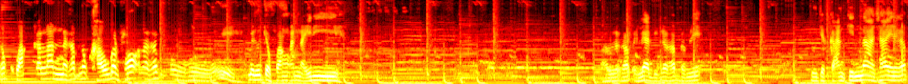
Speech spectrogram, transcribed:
นกขวักก็ลั่นนะครับ นกเขาก็เพาะนะครับ โอ้โหไม่รู้จะฟังอันไหนดีเอาละครับไอ้แรดอีกแล้วครับ แบบนี้ดูจากการกินหน้าใช่นะครับ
